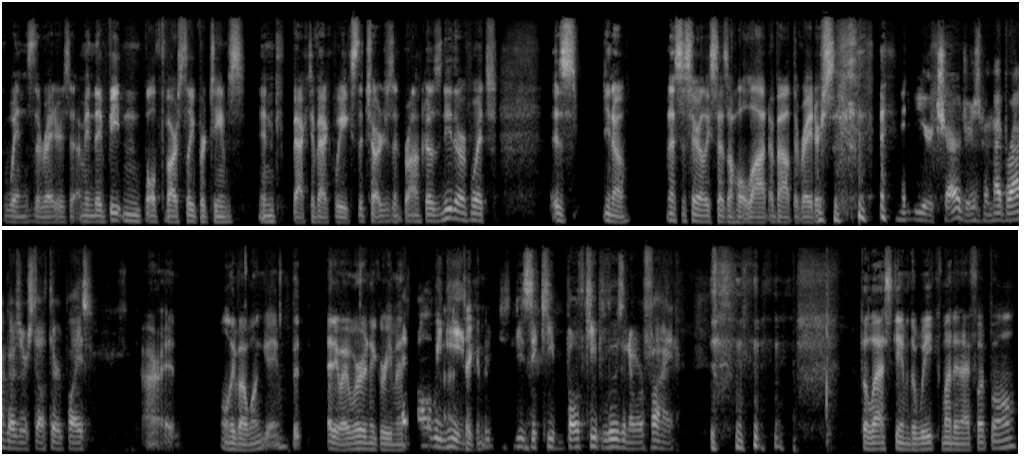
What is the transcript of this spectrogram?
wins the Raiders. I mean, they've beaten both of our sleeper teams in back-to-back weeks, the Chargers and Broncos, neither of which is, you know, necessarily says a whole lot about the Raiders. Maybe your Chargers, but my Broncos are still third place. All right. Only by one game. But anyway, we're in agreement. That's all we Uh, need. taking We just needs to keep both keep losing and we're fine. the last game of the week, Monday Night Football,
